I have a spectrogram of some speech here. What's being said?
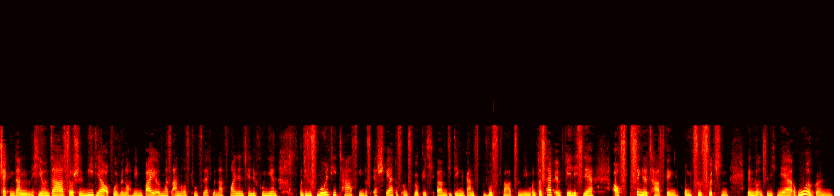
checken dann hier und da Social Media, obwohl wir noch nebenbei irgendwas anderes tun, vielleicht mit einer Freundin telefonieren. Und dieses Multitasking, das erschwert es uns wirklich, ähm, die Dinge ganz bewusst wahrzunehmen. Und deshalb empfehle ich sehr, auf Single-Tasking umzuswitchen. Wenn wir uns nämlich mehr Ruhe gönnen,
